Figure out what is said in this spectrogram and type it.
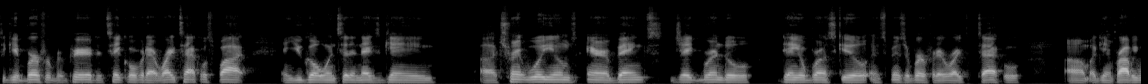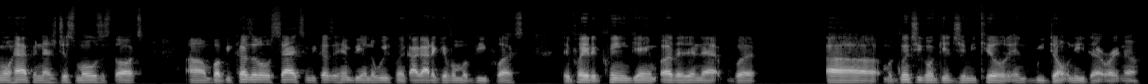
to get Burford prepared to take over that right tackle spot, and you go into the next game. Uh, Trent Williams, Aaron Banks, Jake Brendel, Daniel Brunskill, and Spencer Burford at right tackle. Um, again, probably won't happen. That's just Moses' thoughts. Um, but because of those sacks and because of him being the weak link, I got to give him a B plus. They played a clean game. Other than that, but uh, McGlinchey gonna get Jimmy killed, and we don't need that right now.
